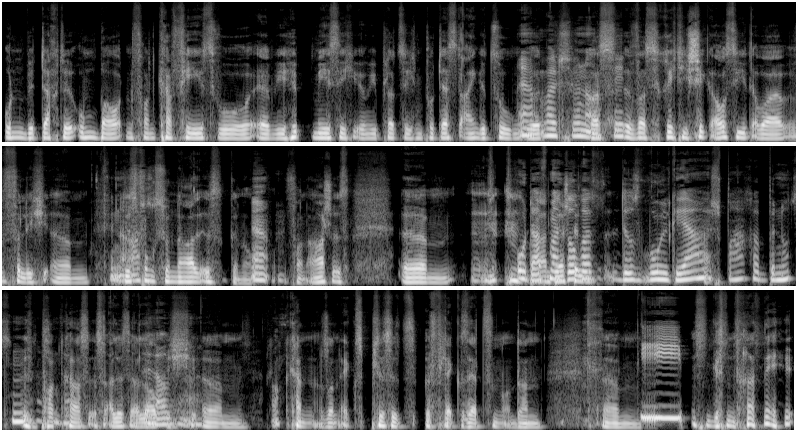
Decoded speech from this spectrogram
unbedachte Umbauten von Cafés, wo irgendwie hipmäßig irgendwie plötzlich ein Podest eingezogen Ja, wird, was, aussieht. was richtig schick aussieht, aber völlig ähm, dysfunktional ist, genau, Ja. von Arsch ist. Ähm, Oh, darf an man sowas, das Vulgärsprache benutzen? Podcast ist alles erlaubt. Ich ähm, Okay. kann so einen Explicit Flag setzen und dann ähm, genau, nee.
